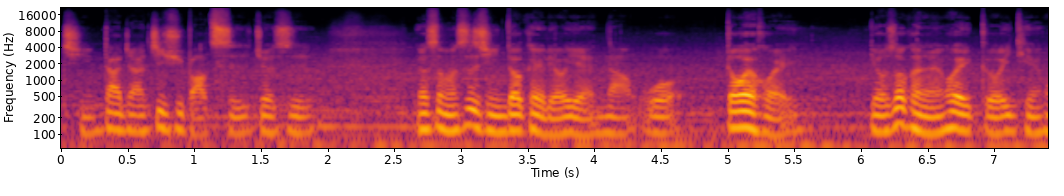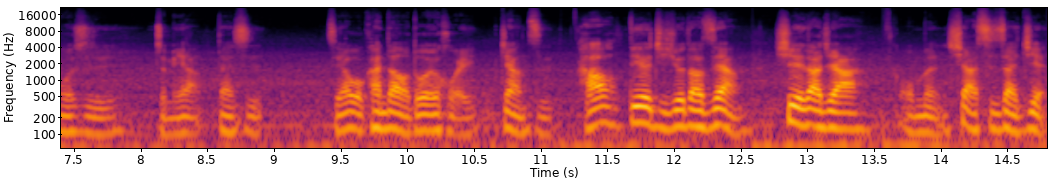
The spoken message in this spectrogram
请大家继续保持，就是有什么事情都可以留言，那我都会回。有时候可能会隔一天或是怎么样，但是只要我看到都会回这样子。好，第二集就到这样，谢谢大家，我们下次再见。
